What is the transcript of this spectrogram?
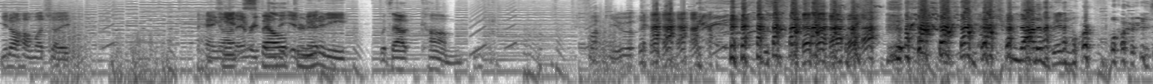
you know how much I hang you on can't everything spell the internet. community without cum. Fuck you. that Could not have been more forced.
